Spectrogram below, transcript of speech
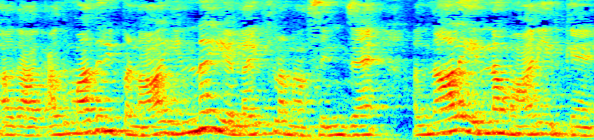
அது அது- அது மாதிரி இப்ப நான் என்ன என் லைஃப்ல நான் செஞ்சேன் அதனால என்ன மாறி இருக்கேன்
